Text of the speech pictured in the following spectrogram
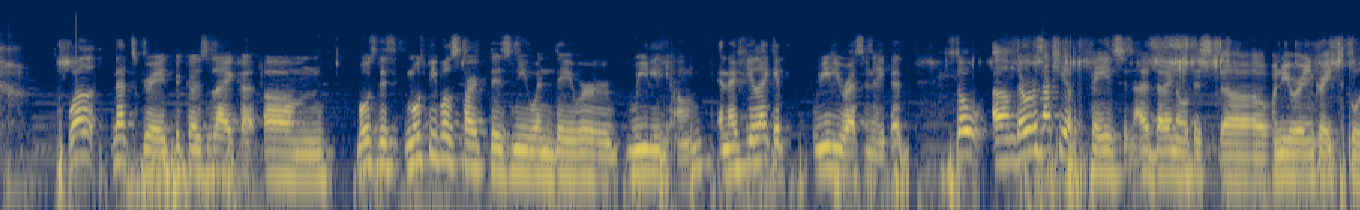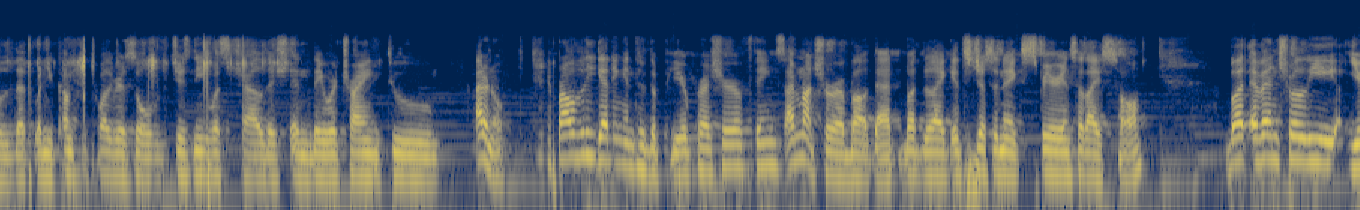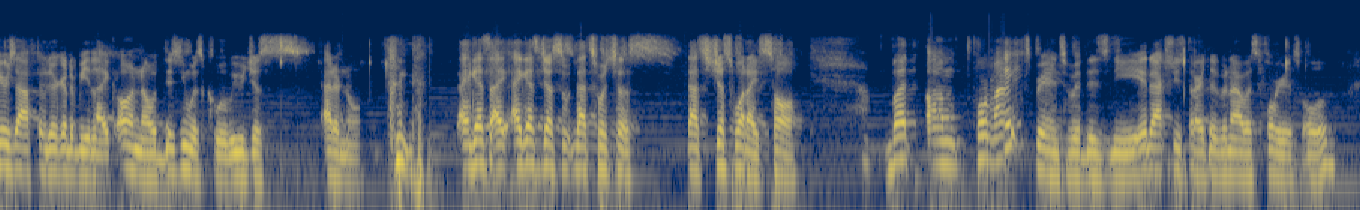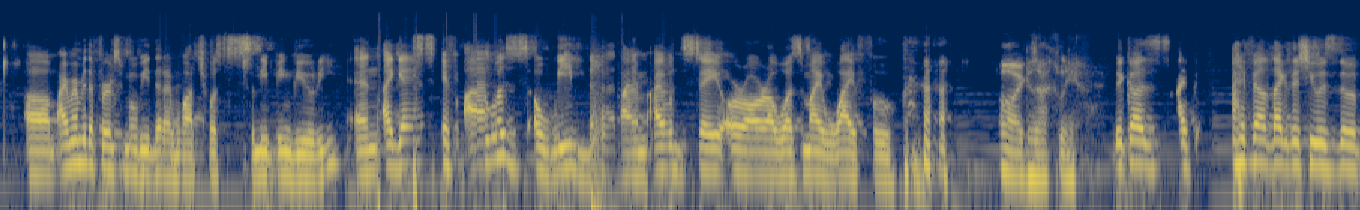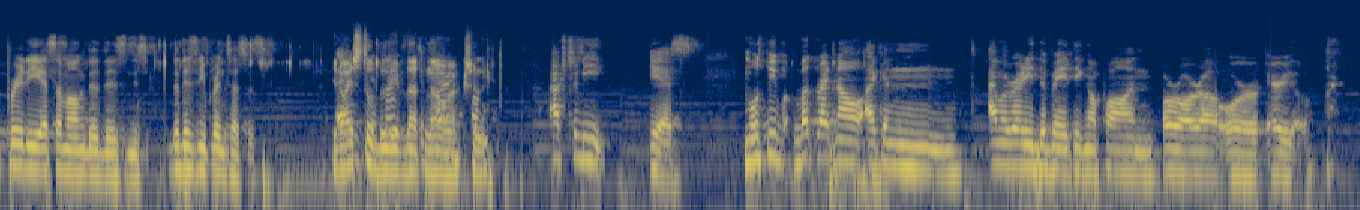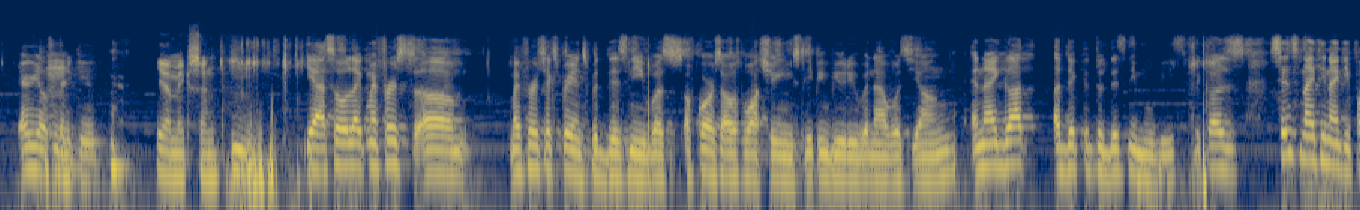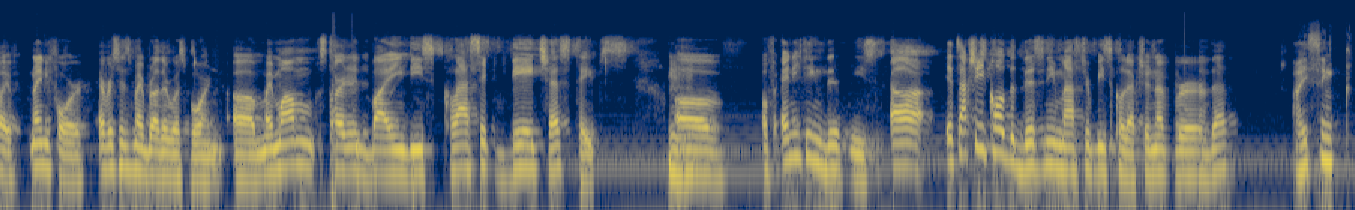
Well, that's great because like uh, um most most people start Disney when they were really young, and I feel like it really resonated. So um, there was actually a phase uh, that I noticed uh, when we were in grade school that when you come to 12 years old, Disney was childish and they were trying to, I don't know, probably getting into the peer pressure of things. I'm not sure about that, but like it's just an experience that I saw. But eventually, years after, they're gonna be like, "Oh no, Disney was cool. We were just, I don't know." I guess, I, I guess, just that's what just that's just what I saw. But um, for my experience with Disney, it actually started when I was four years old. Um, I remember the first movie that I watched was Sleeping Beauty, and I guess if I was a weeb that time, I would say Aurora was my waifu. Oh, exactly. because I I felt like that she was the prettiest among the Disney the Disney princesses. You know, I still if believe that now, I- actually. Actually, yes. Most people, but right now I can. I'm already debating upon Aurora or Ariel. Ariel's pretty cute. Yeah, makes sense. Yeah, so like my first um my first experience with Disney was of course I was watching Sleeping Beauty when I was young and I got addicted to Disney movies because since 1995 94 ever since my brother was born uh, my mom started buying these classic VHS tapes Mhm. of of anything Disney. Uh, it's actually called the Disney Masterpiece Collection. Ever heard of that? I think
